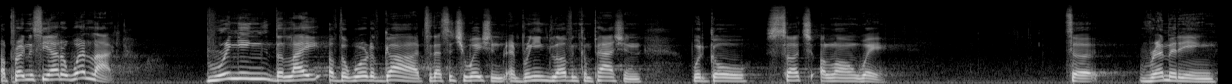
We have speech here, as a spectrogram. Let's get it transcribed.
a pregnancy out of wedlock. Bringing the light of the Word of God to that situation and bringing love and compassion would go such a long way to remedying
